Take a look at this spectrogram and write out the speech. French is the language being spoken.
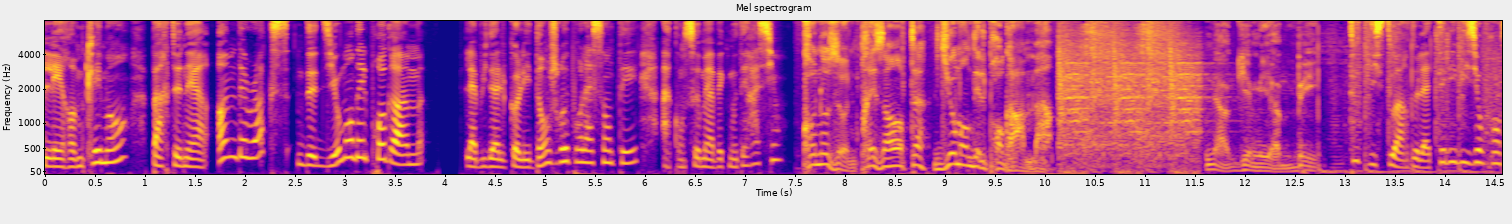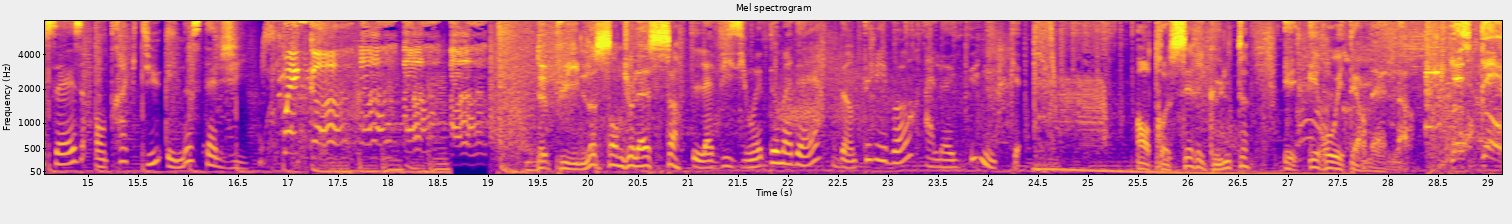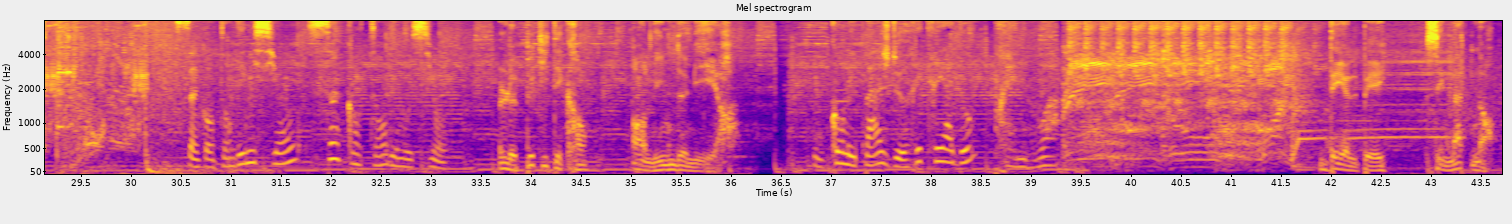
Les Roms Clément, partenaire On the Rocks de Diomandé le Programme. L'abus d'alcool est dangereux pour la santé, à consommer avec modération. Chronozone présente Diomandé le Programme. Now give me a beat. Toute l'histoire de la télévision française entre actu et nostalgie. Depuis Los Angeles, La vision hebdomadaire d'un télévore à l'œil unique. entre série culte et héros éternel. 50 ans d'émission, 50 ans d'émotion. Le petit écran en ligne de mire. Ou quand les pages de Récréado prennent voix. DLP, c'est maintenant.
